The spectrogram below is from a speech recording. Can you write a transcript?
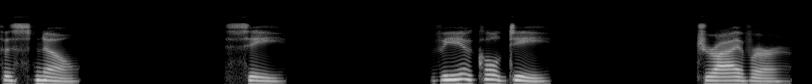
The snow. C. Vehicle D. Driver.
